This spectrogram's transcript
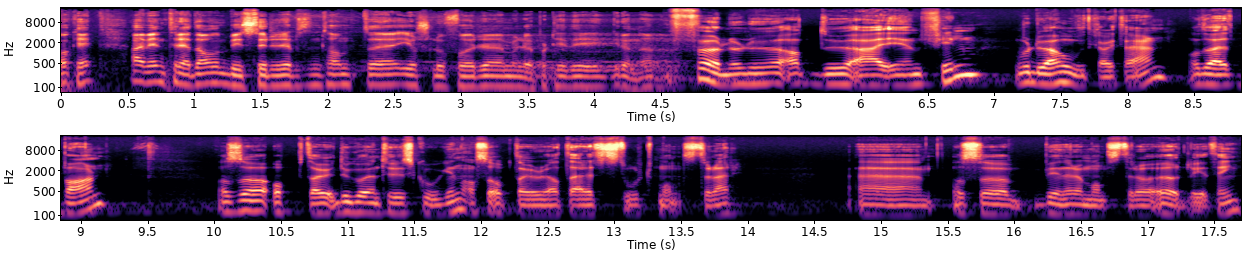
Ok. Eivind Tredal, bystyrerepresentant eh, i Oslo for eh, Miljøpartiet De Grønne. Føler du at du er i en film hvor du er hovedkarakteren, og du er et barn, og så oppdager du går en tur i skogen, og så oppdager du at det er et stort monster der. Eh, og så begynner det monsteret å ødelegge ting.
